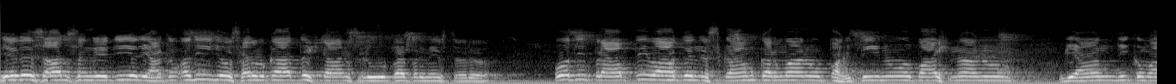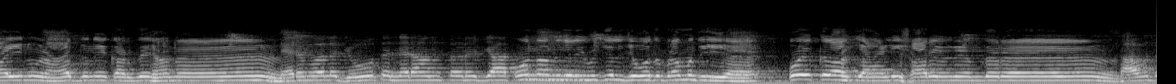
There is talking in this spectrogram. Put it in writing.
ਜਿਹੜੇ ਸਾਧ ਸੰਗਤ ਜੀ ਅਧਿਆਤਮ ਅਧੀ ਜੋ ਸਰਵ ਕਾ ਅਧਿਸ਼ਟਾਨ ਸਰੂਪ ਹੈ ਪਰਮੇਸ਼ਰ ਉਹਦੀ ਪ੍ਰਾਪਤੀ ਵਾਸਤੇ ਨਿਸਕਾਮ ਕਰਮਾਂ ਨੂੰ ਭਗਤੀ ਨੂੰ ਉਪਾਸ਼ਨਾ ਨੂੰ ਗਿਆਨ ਦੀ ਕਮਾਈ ਨੂੰ ਰਾਜ ਨੇ ਕਰਦੇ ਹਨ। ਨਿਰਮਲ ਜੋਤ ਨਿਰੰਤਰ ਜਾਤੀ। ਉਹਨਾਂ ਨੂੰ ਜਿਹੜੀ ਉਜਲ ਜੋਤ ਬ੍ਰਹਮ ਦੀ ਹੈ ਉਹ ਇੱਕ ਰਸ ਜਾਣ ਲਈ ਸਾਰੇ ਦੇ ਅੰਦਰ। ਸ਼ਬਦ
